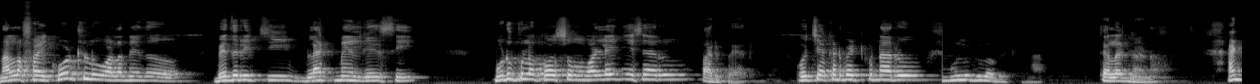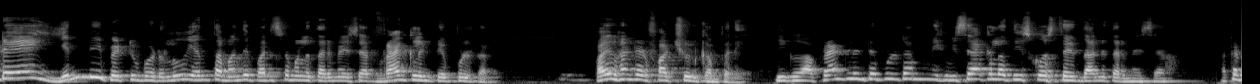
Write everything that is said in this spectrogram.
నలభై కోట్లు వాళ్ళని ఏదో బెదిరించి బ్లాక్మెయిల్ చేసి ముడుపుల కోసం వాళ్ళు ఏం చేశారు? పారిపోయారు. వచ్చి ఎక్కడ పెట్టుకున్నారు? ములుగులో పెట్టుకున్నారు. తెలంగాణ. అంటే ఎన్ని పెట్టుబడులు ఎంతమంది పరిశ్రమలు తరిమేశారు? Franklin Templeton. Five hundred fortune company. నీకు ఆ ఫ్రాంక్లిన్ టెంపుల్టన్ నీకు విశాఖలో తీసుకొస్తే దాన్ని తరిమేశారు. అక్కడ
